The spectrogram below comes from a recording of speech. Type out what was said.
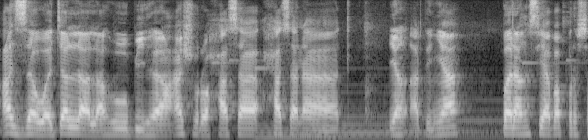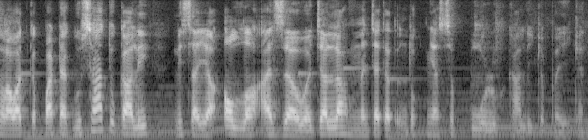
azza wa jalla lahu biha ashru hasa, hasanat. Yang artinya, barang siapa bersalawat kepadaku satu kali, niscaya Allah azza wa jalla mencatat untuknya sepuluh kali kebaikan.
